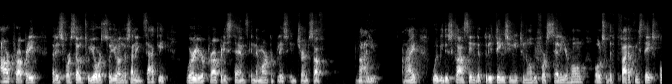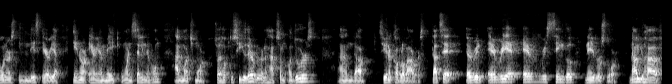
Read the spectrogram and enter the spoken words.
our property that is for sale to yours so you understand exactly where your property stands in the marketplace in terms of value. All right. We'll be discussing the three things you need to know before selling your home. Also, the five mistakes owners in this area, in our area, make when selling their home, and much more. So I hope to see you there. We're going to have some d'oeuvres and uh, see you in a couple of hours. That's it. Every every every single neighbor's door. Now you have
